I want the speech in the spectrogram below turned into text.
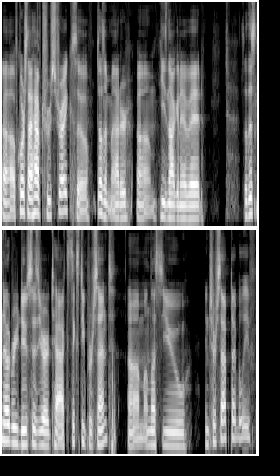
uh, of course, I have True Strike, so it doesn't matter. Um, he's not going to evade. So this node reduces your attack 60% um, unless you intercept, I believe.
